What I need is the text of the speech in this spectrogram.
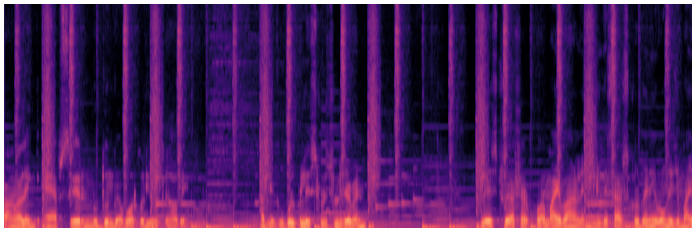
বাংলা লিঙ্ক অ্যাপসের নতুন ব্যবহারকারী হতে হবে। আপনি গুগল প্লে স্টোরে চলে যাবেন। প্লে স্টোরে আসার পর মাই বাংলালিঙ্ক লিখে সার্চ করবেন এবং এই যে মাই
